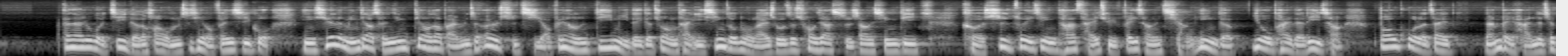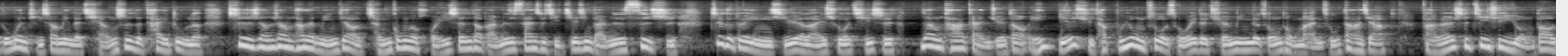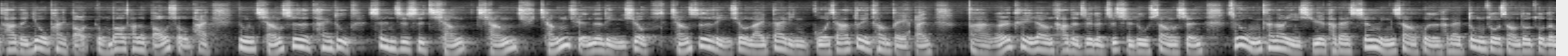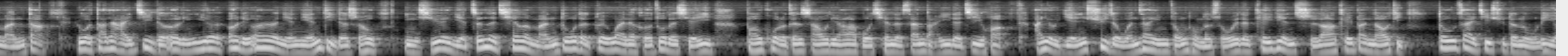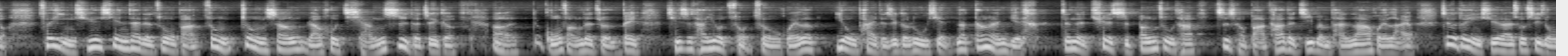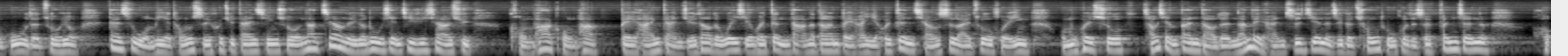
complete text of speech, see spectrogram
大家如果记得的话，我们之前有分析过，尹锡悦的民调曾经掉到百分之二十几哦，非常低迷的一个状态。以新总统来说，是创下史上新低。可是最近他采取非常强硬的右派的立场，包括了在。南北韩的这个问题上面的强势的态度呢，事实上让他的民调成功的回升到百分之三十几，接近百分之四十。这个对尹锡悦来说，其实让他感觉到，诶，也许他不用做所谓的全民的总统，满足大家，反而是继续拥抱他的右派保，拥抱他的保守派，用强势的态度，甚至是强强强权的领袖，强势的领袖来带领国家对抗北韩。反而可以让他的这个支持度上升，所以我们看到尹锡悦他在声明上或者他在动作上都做得蛮大。如果大家还记得二零一二、二零二二年年底的时候，尹锡悦也真的签了蛮多的对外的合作的协议，包括了跟沙乌地阿拉伯签的三百亿的计划，还有延续着文在寅总统的所谓的 K 电池啦、K 半导体。都在继续的努力哦，所以尹锡悦现在的做法重重伤，然后强势的这个呃国防的准备，其实他又走走回了右派的这个路线，那当然也 真的确实帮助他至少把他的基本盘拉回来，这个对尹锡悦来说是一种鼓舞的作用，但是我们也同时会去担心说，那这样的一个路线继续下去。恐怕恐怕北韩感觉到的威胁会更大，那当然北韩也会更强势来做回应。我们会说，朝鲜半岛的南北韩之间的这个冲突或者是纷争呢，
